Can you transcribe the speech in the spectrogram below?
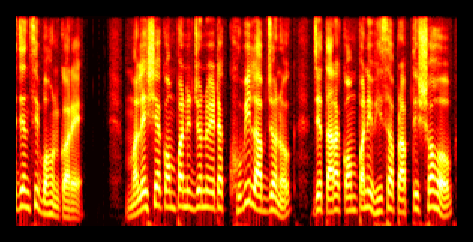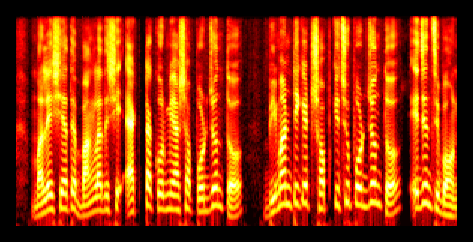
এজেন্সি বহন করে। মালয়েশিয়া কোম্পানির জন্য এটা খুবই লাভজনক যে তারা কোম্পানি ভিসা প্রাপ্তি সহ মালয়েশিয়াতে বাংলাদেশি একটা কর্মী আসা পর্যন্ত, বিমান টিকিট সবকিছু পর্যন্ত এজেন্সি বহন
